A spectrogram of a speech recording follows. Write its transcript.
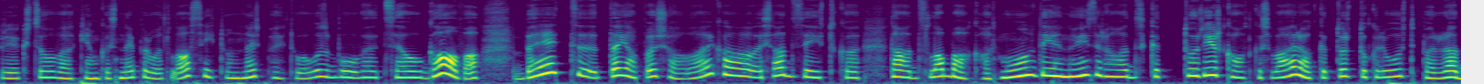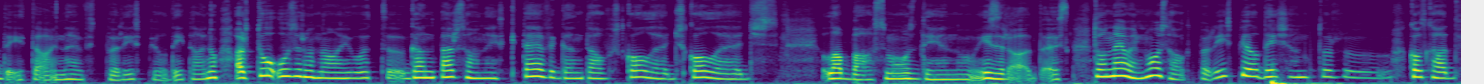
priekš cilvēkiem, kas neprot lasīt un nespēj to uzbūvēt sev galvā. Bet tajā pašā laikā es atzīstu, ka tādas labākās mūsdienu izrādes, ka tur ir kaut kas vairāk, ka tur tu kļūsti par radītāju, nevis par izpildītāju. Nu, ar to uzrunājot gan personiski tevi, gan tavus kolēģus, kolēģis labās mūsdienu izrādēs. To nevar nosaukt par izpildīšanu, tur uh, kaut kāda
